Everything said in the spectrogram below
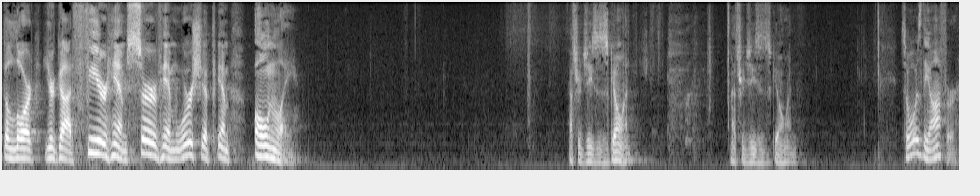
the Lord your God. Fear Him, serve Him, worship Him, only. That's where Jesus is going. That's where Jesus is going. So, what was the offer?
